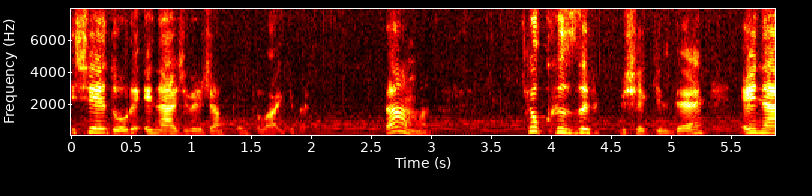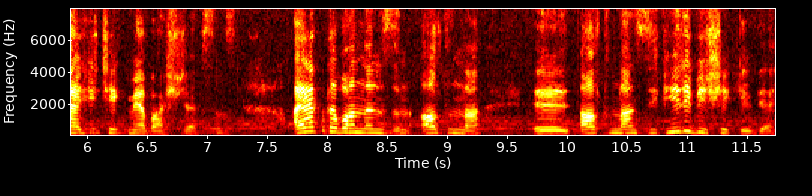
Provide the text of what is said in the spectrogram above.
içeriye doğru enerji vereceğim pompalar gibi. Tamam mı? Çok hızlı bir şekilde enerji çekmeye başlayacaksınız. Ayak tabanlarınızın altına e, altından zifiri bir şekilde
